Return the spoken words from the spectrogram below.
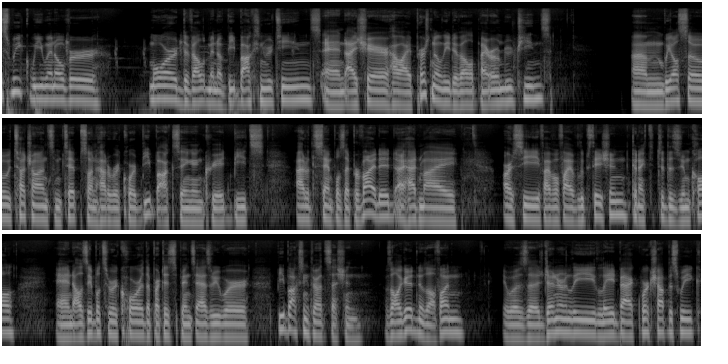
This week we went over more development of beatboxing routines, and I share how I personally develop my own routines. Um, we also touch on some tips on how to record beatboxing and create beats out of the samples I provided. I had my RC505 loop station connected to the Zoom call, and I was able to record the participants as we were beatboxing throughout the session. It was all good, it was all fun. It was a generally laid back workshop this week,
